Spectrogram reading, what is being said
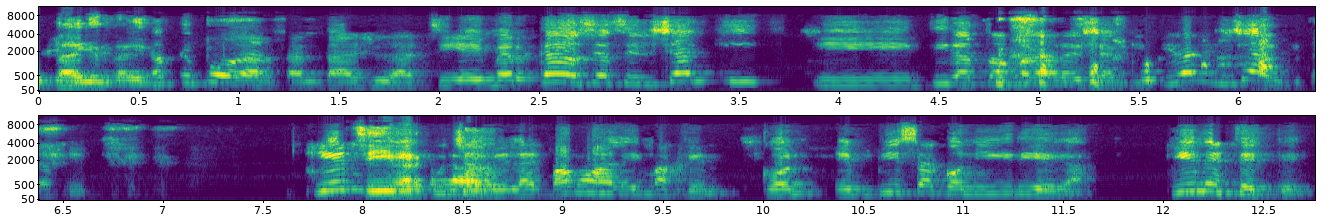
está bien, está bien, No te puedo dar tanta ayuda. Si el mercado se hace el yankee y tira toda palabra de yankee, tirá el yankee también. ¿Quién? Sí, escúchame, vamos a la imagen. Con, empieza con Y. ¿Quién es este?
